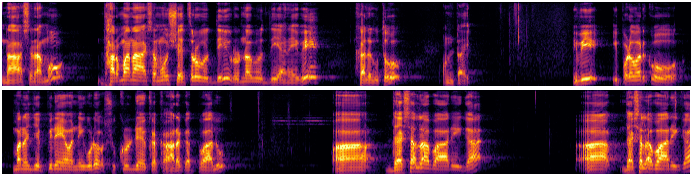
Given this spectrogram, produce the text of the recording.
నాశనము ధర్మనాశనము శత్రువృద్ధి రుణవృద్ధి అనేవి కలుగుతూ ఉంటాయి. ఇవి ఇప్పటివరకు మనం చెప్పినవన్నీ కూడా శుక్రుడి యొక్క కారకత్వాలు. దశల వారీగా దశల వారీగా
